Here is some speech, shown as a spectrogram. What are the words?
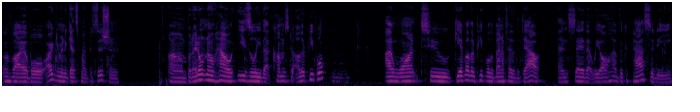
a viable argument against my position, um, but I don't know how easily that comes to other people. I want to give other people the benefit of the doubt and say that we all have the capacity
